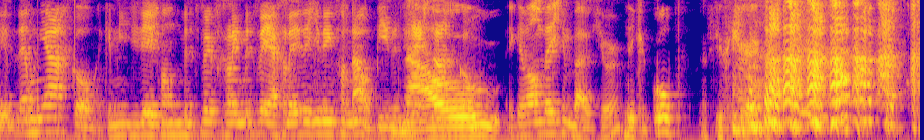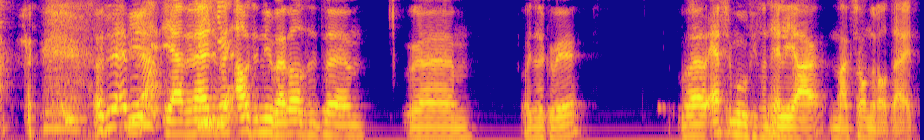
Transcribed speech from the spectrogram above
je bent helemaal niet aangekomen. Ik heb niet het idee van, met twee, vergeleken met twee jaar geleden, dat je denkt van, nou, Berend is echt aangekomen. Nou, Ik heb wel een beetje een buikje hoor. dikke kop heeft hij gekregen. Heb je- heb je- Ja? Ja, wij Vind je? hebben oud en nieuw. We hebben altijd, ehm ehm hoe heet dat ook alweer? Aftermovie van het hele jaar. Maakt Sander altijd.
